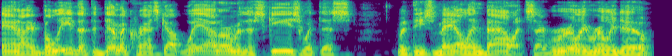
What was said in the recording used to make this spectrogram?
And I believe that the Democrats got way out over the skis with this with these mail-in ballots. I really, really do.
